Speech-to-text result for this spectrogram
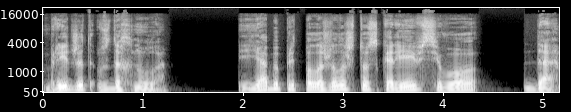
Бриджит вздохнула. Я бы предположила, что, скорее всего, да.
